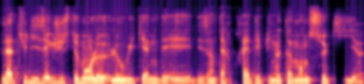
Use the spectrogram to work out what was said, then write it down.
Là, tu disais que justement le, week-end des, interprètes et puis notamment de ceux qui euh,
